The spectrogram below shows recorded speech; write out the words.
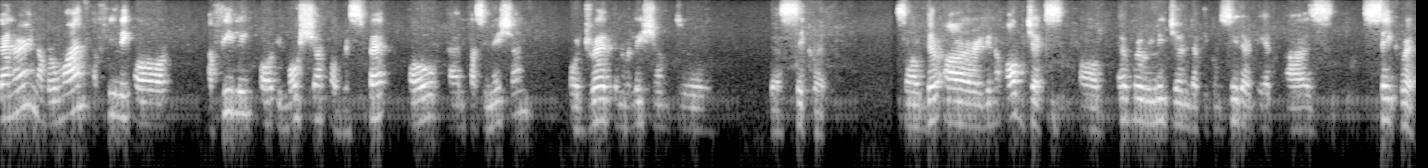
Penner. Number one, a feeling or a feeling or emotion of respect, awe, and fascination or dread in relation to the sacred. So there are you know objects of every religion that they consider it as sacred.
